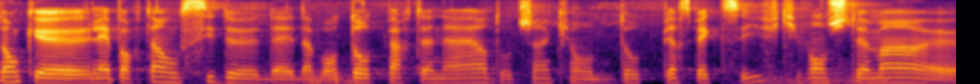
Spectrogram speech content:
Donc, euh, l'important aussi d'avoir d'autres partenaires, d'autres gens qui ont d'autres perspectives, qui vont justement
